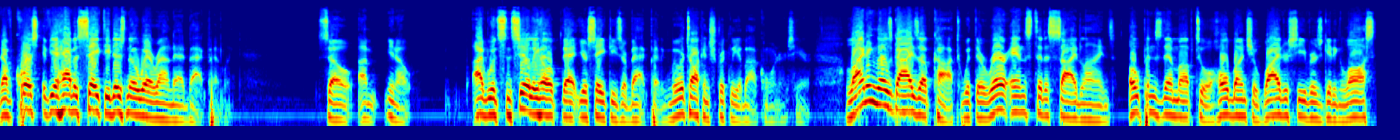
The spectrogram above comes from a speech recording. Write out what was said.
Now, of course, if you have a safety, there's no way around that backpedaling. So I'm, um, you know, I would sincerely hope that your safeties are backpedaling, but we're talking strictly about corners here. Lining those guys up cocked with their rear ends to the sidelines opens them up to a whole bunch of wide receivers getting lost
